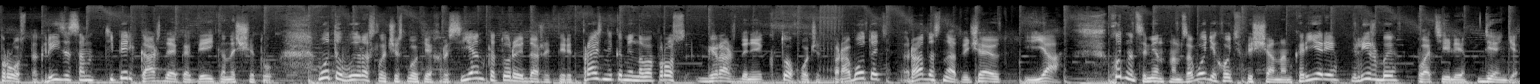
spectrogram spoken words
просто кризисом, теперь каждая копейка на счету. Вот и выросло число тех россиян, которые даже перед праздниками на вопрос «Граждане, кто хочет поработать?» радостно отвечают «Я». Хоть на цементном заводе, хоть в песчаном карьере, лишь бы платили деньги.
